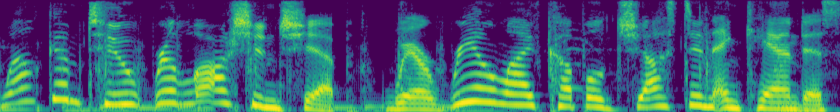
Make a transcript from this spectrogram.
Welcome to ReLAWtionship, where real life couple Justin and Candise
